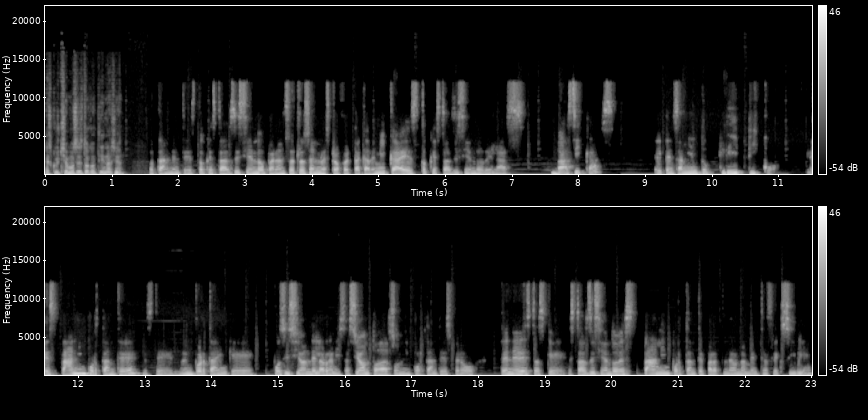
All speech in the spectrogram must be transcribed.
escuchemos esto a continuación. Totalmente. Esto que estás diciendo para nosotros en nuestra oferta académica, esto que estás diciendo de las básicas, el pensamiento crítico, es tan importante, este, no importa en qué posición de la organización, todas son importantes, pero tener estas que estás diciendo es tan importante para tener una mente flexible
